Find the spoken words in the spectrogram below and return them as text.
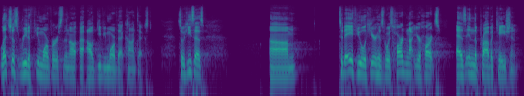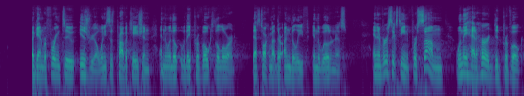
let's just read a few more verses and I'll, I'll give you more of that context. So he says, um, Today, if you will hear his voice, harden not your hearts as in the provocation. Again, referring to Israel when he says provocation, and then when, the, when they provoked the Lord, that's talking about their unbelief in the wilderness. And in verse 16, for some, when they had heard, did provoke.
